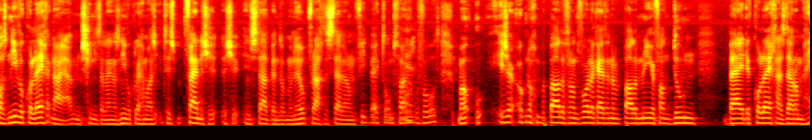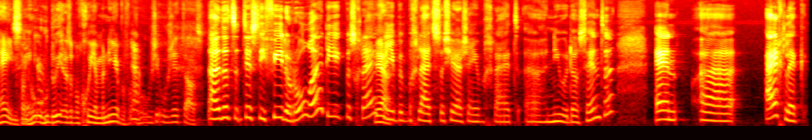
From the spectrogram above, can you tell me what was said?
als nieuwe collega, nou ja, misschien niet alleen als nieuwe collega, maar als- het is fijn als je, als je in staat bent om een hulpvraag te stellen en om feedback te ontvangen Ja. bijvoorbeeld. Maar is er ook nog een bepaalde verantwoordelijkheid en een bepaalde manier van doen bij de collega's daaromheen? Van hoe, hoe doe je dat op een goede manier bijvoorbeeld? Ja. Hoe, hoe zit dat? Nou, dat, het is die vierde rol hè, die ik. Ja. En je be- begeleidt stagiairs en je begeleidt eh, nieuwe docenten. En eh, eigenlijk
